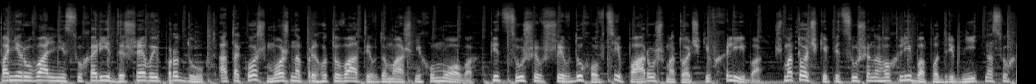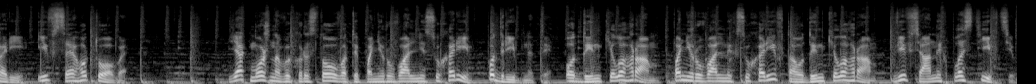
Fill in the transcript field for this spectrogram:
Панірувальні сухарі дешевий продукт, а також можна приготувати в домашніх умовах, підсушивши в духовці пару шматочків хліба. Шматочки підсушеного хліба подрібніть на сухарі, і все готове. Як можна використовувати панірувальні сухарі? Подрібнити 1 кг панірувальних сухарів та 1 кг вівсяних пластівців.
